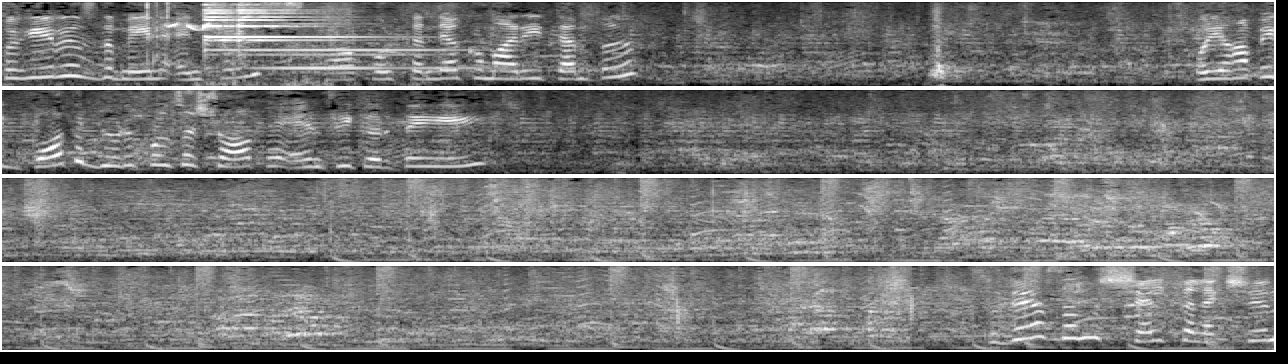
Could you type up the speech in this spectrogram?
So here is the main entrance uh, for Kanyakumari temple. और यहाँ पे एक बहुत ही ब्यूटीफुल सा शॉप है एंट्री करते ही So there's some shell collection.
